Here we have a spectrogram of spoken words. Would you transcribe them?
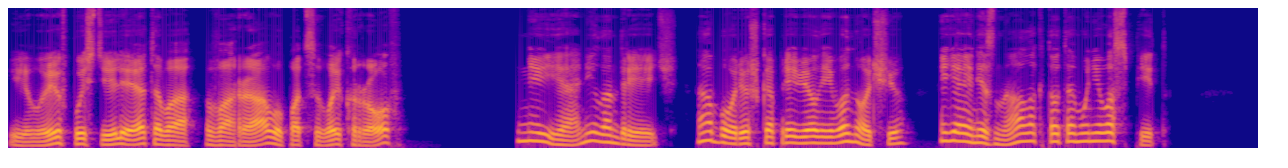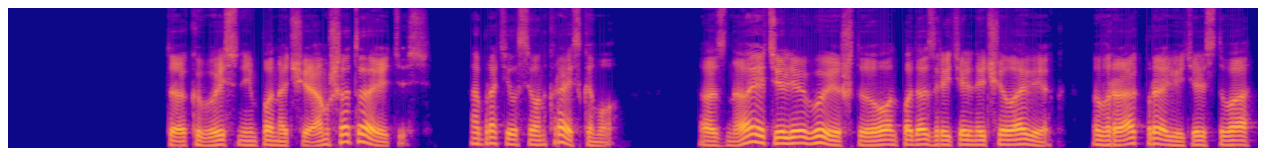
«И вы впустили этого вораву под свой кров?» «Не я, Нил Андреевич а Борюшка привел его ночью. Я и не знала, кто там у него спит. «Так вы с ним по ночам шатаетесь?» — обратился он к Райскому. «А знаете ли вы, что он подозрительный человек, враг правительства,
